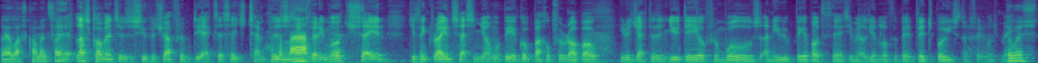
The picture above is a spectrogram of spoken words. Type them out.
Uh, last comment, sir? Uh, last comment, it was a super chat from DXSH Tempers. The man. Thanks very much. Saying, do you think Ryan Sessegnon would be a good backup for Robbo? He rejected a new deal from Wolves and he would be about 30 million. Love the bit, Vids boys. Thanks very much, mate. there was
